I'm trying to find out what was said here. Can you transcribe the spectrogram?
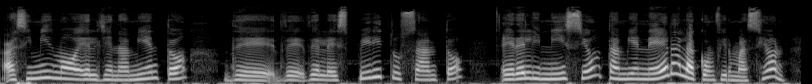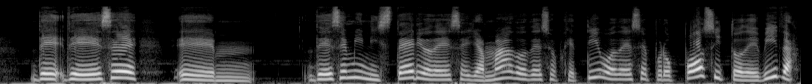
asimismo el llenamiento de, del Espíritu Santo era el inicio, también era la confirmación de, ese em, de ese ministerio, de ese llamado, de ese objetivo, de ese propósito de vida.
